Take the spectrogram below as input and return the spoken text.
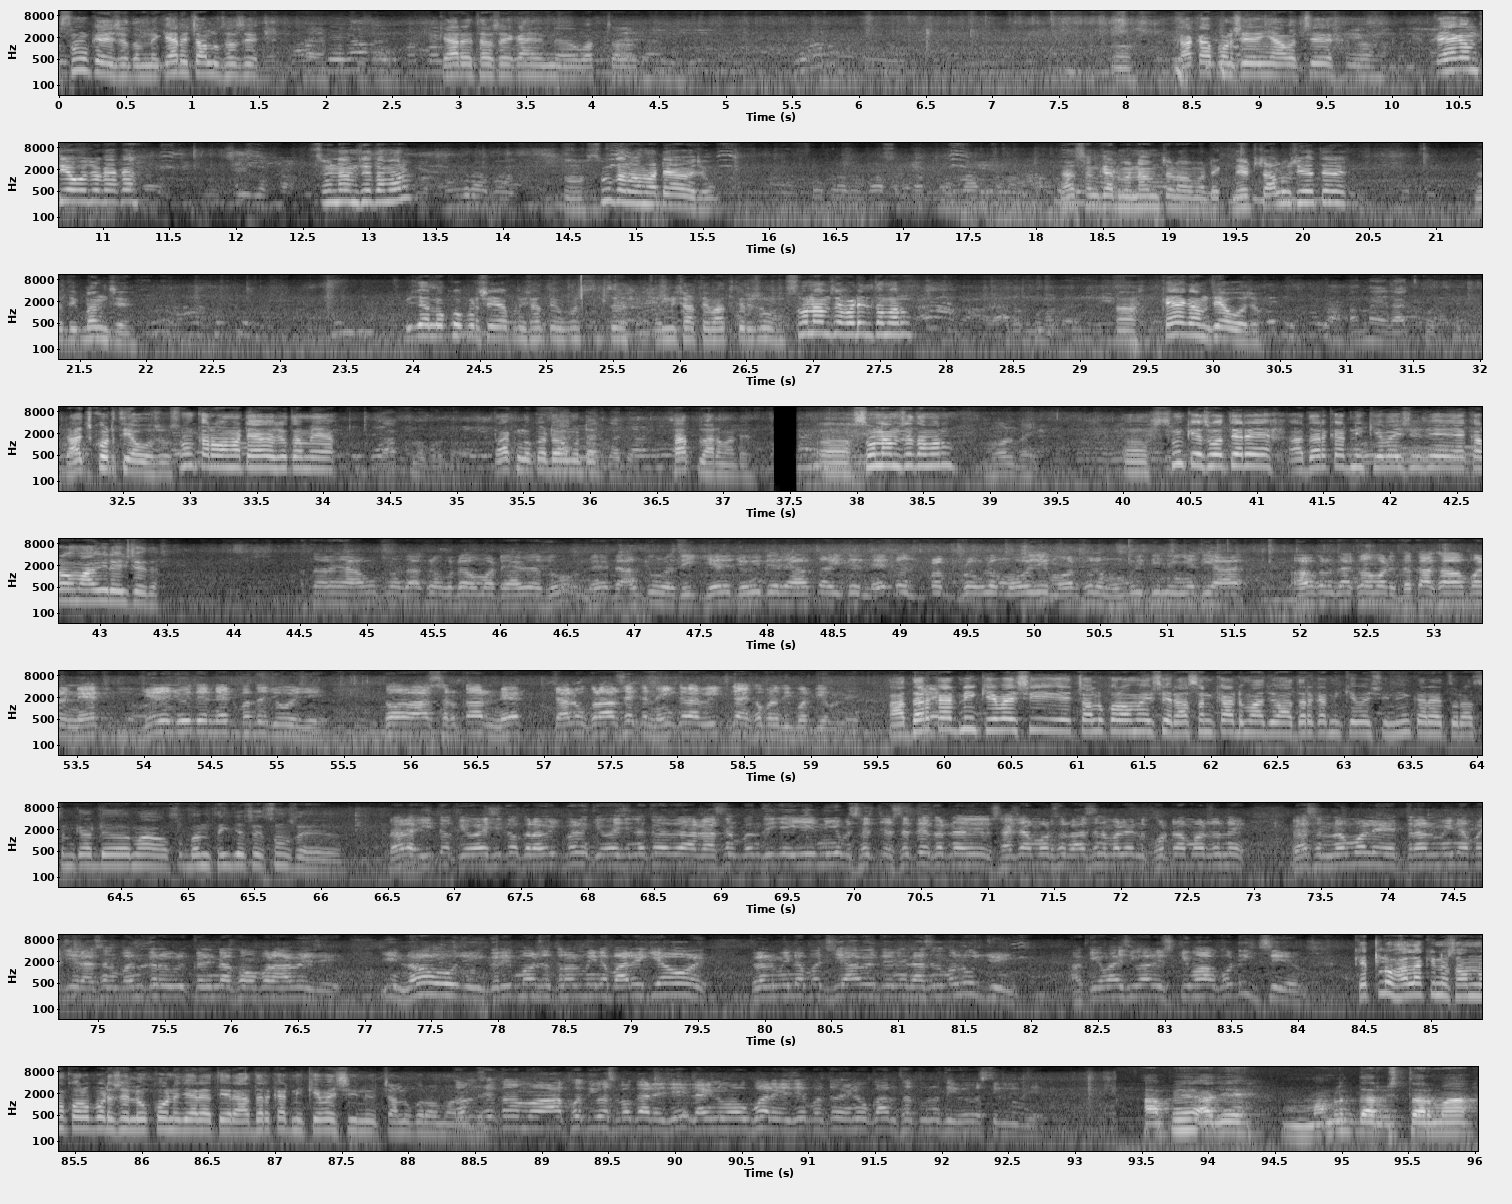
શું કહે છે તમને? ક્યારે ચાલુ થશે? ક્યારે થશે? કાંઈ વાત કાકા પણ છે અહીંયા વચ્ચે. કયા ગામથી આવો છો કાકા? શું નામ છે તમારું? શું કરવા માટે આવ્યા છો? રાશન કાર્ડમાં નામ ચડાવવા માટે. નેટ ચાલુ છે અત્યારે? નથી બંધ છે. બીજા લોકો પણ છે આપણી સાથે ઉપસ્થિત. એમની સાથે વાત કરીશું. શું નામ છે વડીલ તમારું? હા કયા ગામથી આવો છો? અમે રાજકોટ રાજકોટથી આવો છો. શું કરવા માટે આવ્યો છો તમે દાખલો કઢાવવા. માટે? સાત બાર માટે. શું નામ છે તમારું? મોહનભાઈ. શું કહેશો અત્યારે આધાર કાર્ડની કેવાયસી છે એ કરવામાં આવી રહી છે? અત્યારે આવકનો દાખલો કઢાવવા માટે આવ્યો છું. નેટ હાલતું નથી. જ્યારે જોઈ ત્યારે આવતા હોય છે નેટ જ પ્રોબ્લેમ હોય છે. માણસોને મુંબઈથી ને અહીંયાથી આ આવકના દાખલા માટે ધક્કા ખાવા પડે. નેટ જ્યારે જોઈ ત્યારે નેટ બંધ જ હોય છે. તો આ સરકાર નેટ ચાલુ કરાવશે કે નહીં કરાવે એ જ કાંઈ ખબર નથી પડતી અમને. આધાર કાર્ડની કેવાયસી ચાલુ કરવામાં આવી છે. રાશન કાર્ડમાં જો આધાર કાર્ડની કેવાયસી નહીં કરાય તો રાશન કાર્ડમાં બંધ થઈ જશે. શું છે? ના ના એ તો કેવાયસી તો કરાવી જ પડે. કેવાયસી ન કરે રાશન બંધ થઈ જાય એ નિયમ સત્ય ઘટના સાચા માણસો રાશન મળે એટલે ખોટા માણસોને રાશન ન મળે ત્રણ મહિના પછી રાશન બંધ કરી નાખવામાં પણ આવે છે. એ ન હોવું જોઈએ. ગરીબ માણસો ત્રણ મહિના બારે ગયા હોય ત્રણ મહિના પછી આવે તો એને રાશન મળવું જ જોઈએ. આ કેવાયસી વાળી સ્કીમ આ ખોટી જ છે એમ. કેટલો હાલાકીનો સામનો કરવો પડે છે લોકોને જ્યારે અત્યારે આધાર કાર્ડની કેવાયસી ચાલુ કરવામાં આવે કમ સે કમ આખો દિવસ બગાડે છે લાઈનમાં ઊભા રહે છે પણ તો એનું કામ થતું નથી વ્યવસ્થિત રીતે. આપે આજે મામલતદાર વિસ્તારમાં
